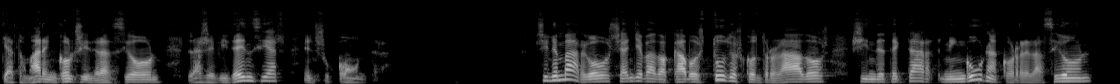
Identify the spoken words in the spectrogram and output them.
que a tomar en consideración las evidencias en su contra. Sin embargo, se han llevado a cabo estudios controlados sin detectar ninguna correlación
